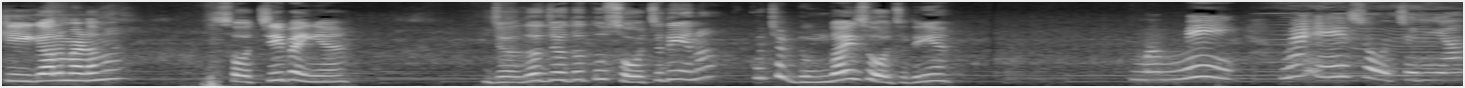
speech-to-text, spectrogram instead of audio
ਕੀ ਗੱਲ ਮੈਡਮ? ਸੋਚੀ ਪਈ ਐ। ਜਦੋਂ ਜਦੋਂ ਤੂੰ ਸੋਚਦੀ ਹੈ ਨਾ ਕੁਝ ਡੂੰਘਾ ਹੀ ਸੋਚਦੀ ਐ। ਮੰਮੀ ਮੈਂ ਇਹ ਸੋਚ ਰਹੀ ਹਾਂ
